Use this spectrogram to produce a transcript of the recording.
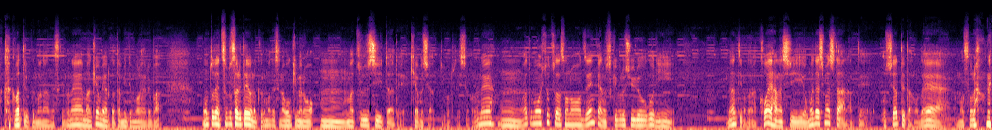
角張ってる車なんですけどね。まあ、興味ある方は見てもらえれば、本当ね、潰されたような車ですね。大きめの、うん、まあ、2シーターでキャブ車っていうことでしたからね。うん。あともう一つは、その、前回のスキブル終了後に、なんていうのかな、怖い話思い出しましたなんておっしゃってたので、まあ、それをね、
